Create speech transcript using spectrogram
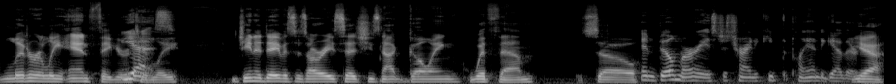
literally and figuratively. Geena Davis has already said she's not going with them. So, And Bill Murray is just trying to keep the plan together. yeah.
